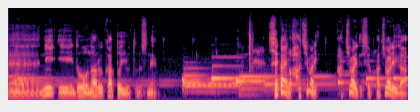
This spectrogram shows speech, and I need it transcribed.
えー、にどうなるかというとですね、世界の8割、8割ですよ、8割が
